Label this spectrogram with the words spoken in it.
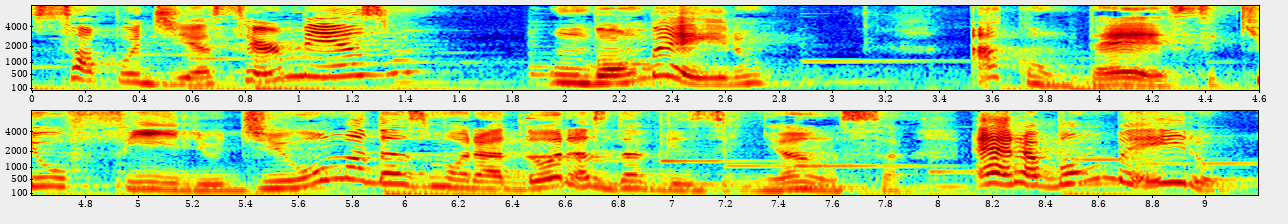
só podia ser mesmo um bombeiro. Acontece que o filho de uma das moradoras da vizinhança era bombeiro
